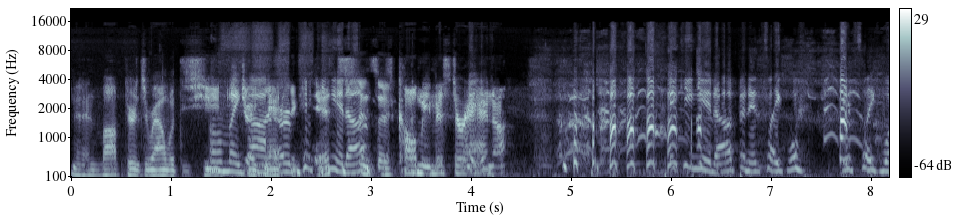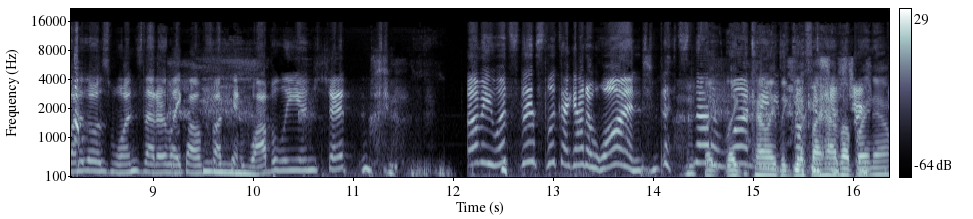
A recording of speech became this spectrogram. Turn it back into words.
And then mom turns around with these huge, Oh my God, gigantic picking tits it up. and says, "Call me Mr. Anna." Picking it up, and it's like, one- it's like one of those ones that are like all fucking wobbly and shit. Mommy, what's this? Look, I got a wand. That's not like, a like wand. kind of like the baby. gif I have up right now.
